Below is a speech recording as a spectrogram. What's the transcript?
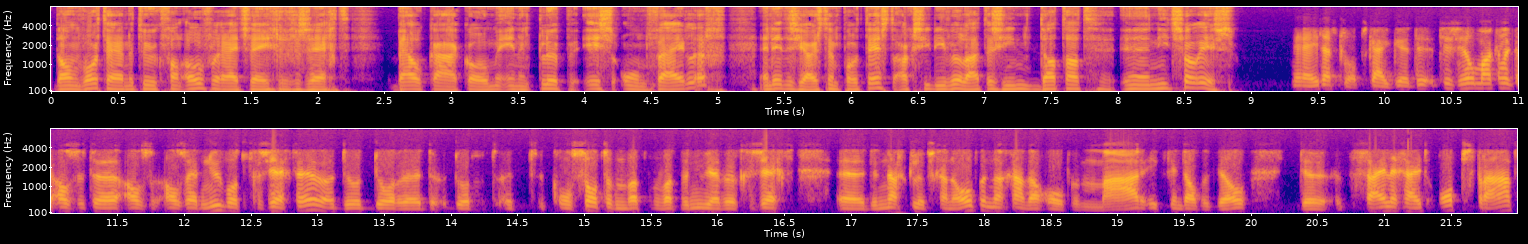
Dan wordt er natuurlijk van overheidswegen gezegd. bij elkaar komen in een club is onveilig. En dit is juist een protestactie die wil laten zien dat dat uh, niet zo is. Nee, dat klopt. Kijk, het is heel makkelijk als, het, als, als er nu wordt gezegd, hè, door, door, door het consortium wat, wat we nu hebben gezegd, de nachtclubs gaan open, dan gaan we open. Maar ik vind altijd wel, de veiligheid op straat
